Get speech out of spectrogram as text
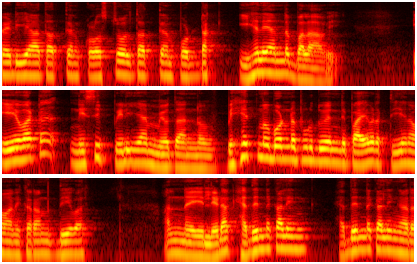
වැඩියා තත්ත්වයන් කොලෙස්ටරෝල් තත්ත්වයන් පොඩ්ඩක් ඉහළ යන්න බලාවේ. ඒවට නිසි පිළියම් යොදන්න බෙහෙත්ම බොන්න පුරුදු වෙන්න එපා. ඒවට තියෙනවානේ කරන්න දේවල්. අන්න ඒ ලෙඩක් හැදෙන්න කලින් හැදෙන්න කලින් අර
